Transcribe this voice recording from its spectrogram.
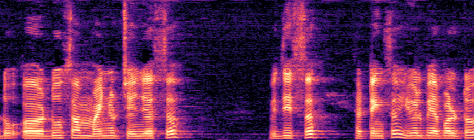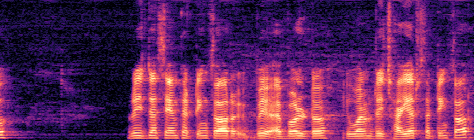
do, uh, do some minute changes uh, with these settings. You will be able to reach the same settings or be able to even reach higher settings or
